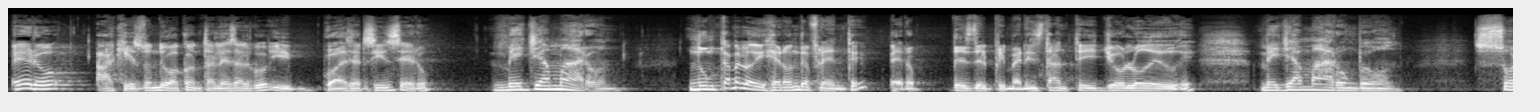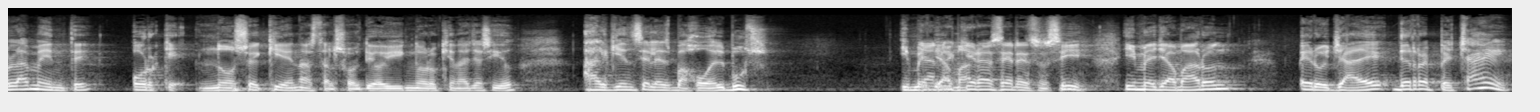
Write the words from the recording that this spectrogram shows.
Pero aquí es donde voy a contarles algo y voy a ser sincero. Me llamaron. Nunca me lo dijeron de frente, pero desde el primer instante yo lo deduje. Me llamaron, weón, solamente porque no sé quién, hasta el sol de hoy ignoro quién haya sido, alguien se les bajó del bus. Y me Ya no llama- quiero hacer eso, Sí, y me llamaron, pero ya de, de repechaje.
